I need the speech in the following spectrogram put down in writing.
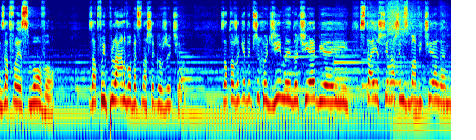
za Twoje słowo, za Twój plan wobec naszego życia, za to, że kiedy przychodzimy do Ciebie i stajesz się naszym Zbawicielem,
